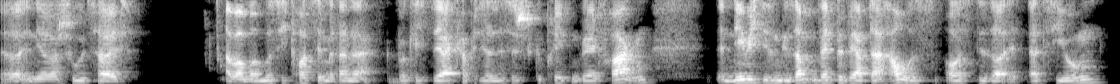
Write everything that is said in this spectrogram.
äh, in ihrer Schulzeit. Aber man muss sich trotzdem mit einer wirklich sehr kapitalistisch geprägten Welt fragen, nehme ich diesen gesamten Wettbewerb da raus aus dieser Erziehung,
